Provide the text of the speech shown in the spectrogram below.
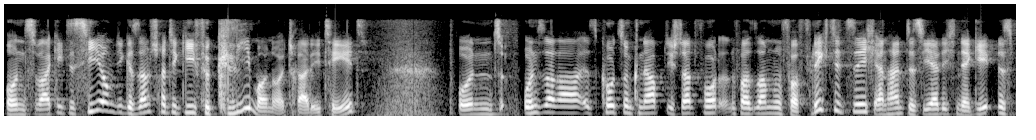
Und zwar geht es hier um die Gesamtstrategie für Klimaneutralität. Und unserer ist kurz und knapp, die Stadtversammlung verpflichtet sich anhand des jährlichen Ergebnis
